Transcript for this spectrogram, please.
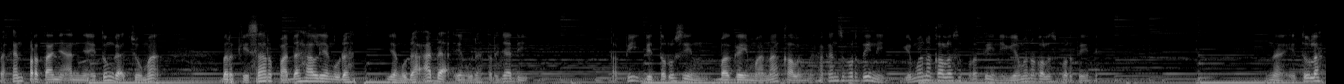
Bahkan pertanyaannya itu nggak cuma berkisar pada hal yang udah yang udah ada yang udah terjadi. Tapi diterusin bagaimana kalau misalkan seperti ini? Gimana kalau seperti ini? Gimana kalau seperti ini nah itulah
